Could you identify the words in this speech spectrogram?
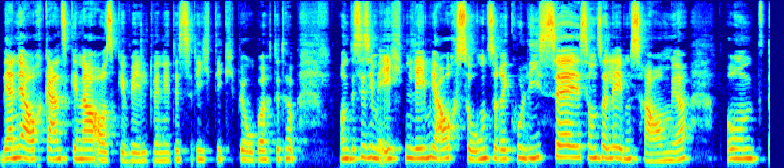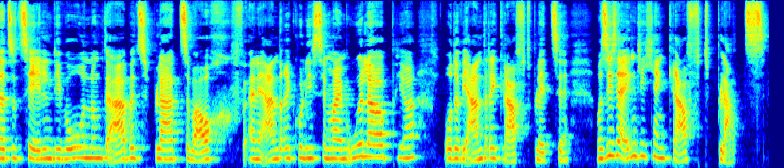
werden ja auch ganz genau ausgewählt, wenn ich das richtig beobachtet habe. Und das ist im echten Leben ja auch so. Unsere Kulisse ist unser Lebensraum, ja. Und dazu zählen die Wohnung, der Arbeitsplatz, aber auch eine andere Kulisse mal im Urlaub, ja, oder wie andere Kraftplätze. Was ist eigentlich ein Kraftplatz?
